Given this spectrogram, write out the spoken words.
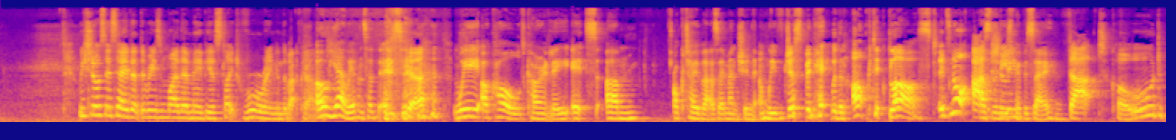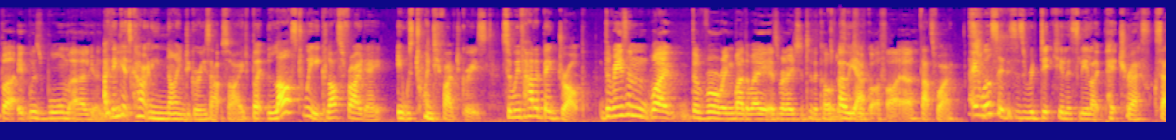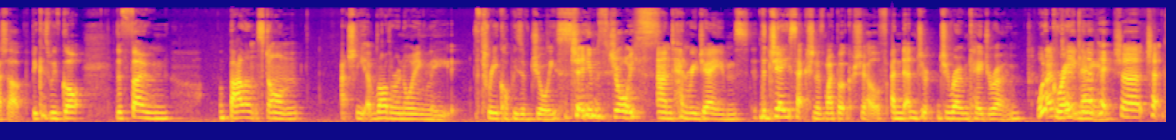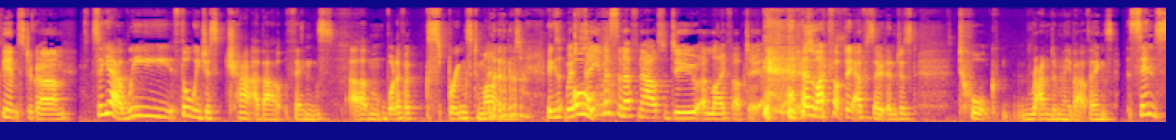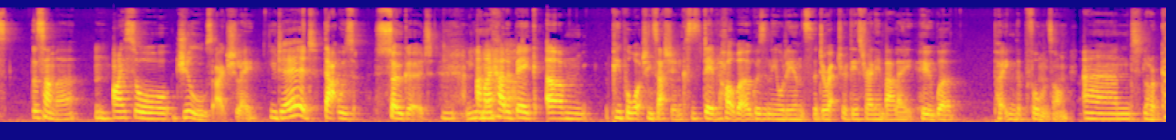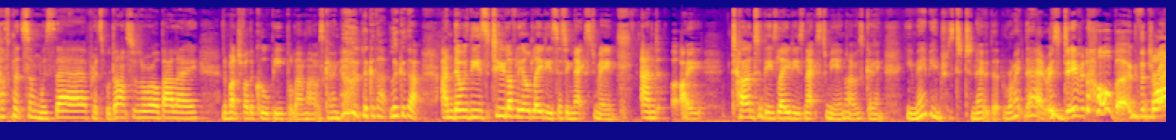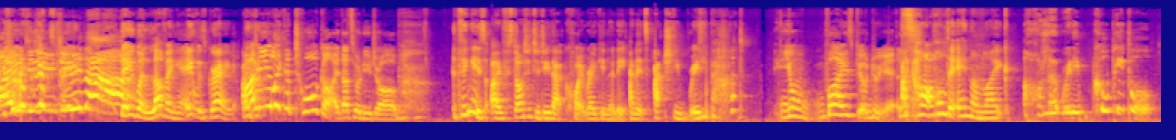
We should also say that the reason why there may be a slight roaring in the background. oh yeah we haven't said this Yeah. we are cold currently it's um October, as I mentioned, and we've just been hit with an Arctic blast, It's not as the newspapers say. that cold, but it was warm earlier in the I think week. it's currently nine degrees outside, but last week, last Friday, it was 25 degrees. So we've had a big drop. The reason why the roaring, by the way, is related to the cold is Oh, yeah. we've got a fire. That's why. I will say this is a ridiculously like picturesque setup because we've got the phone balanced on actually uh, rather annoyingly three copies of Joyce James Joyce. and Henry James, the J section of my bookshelf, and and Jer- Jerome K. Jerome. What a I've great taken name! a picture. Check the Instagram. So yeah, we thought we'd just chat about things, um, whatever springs to mind, because We're oh, famous enough now to do a life update. episode. a life update episode and just talk randomly about things. Since the summer, I saw Jewels actually. you did. That was so good. you and I had a big um, people watching session because David Hallberg was in the audience, the director of the Australian Ballet, who were putting the performance on. And Lauren Cuthbertson was there, principal dancer of the Royal Ballet, and a bunch of other cool people. And I was going, oh, look at that, look at that. And there were these two lovely old ladies sitting next to me. And I turned to these ladies next to me and I was going, you may be interested to know that right there is David Hallberg, the director. Why did you do that? They were loving it. It was great. I Why did- are you like a tour guide? That's your new job. The thing is, I've started to do that quite regularly, and it's actually really bad. You're wise beyond your years. I can't hold it in. I'm like, oh look, really cool people.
